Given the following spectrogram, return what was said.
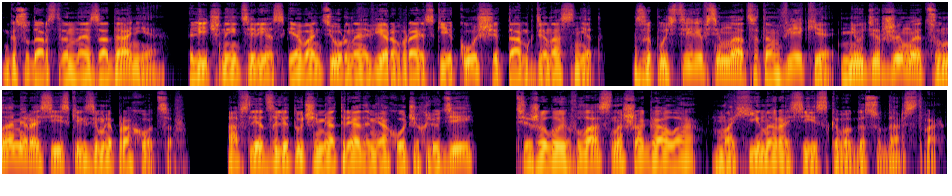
Государственное задание, личный интерес и авантюрная вера в райские кущи, там, где нас нет, запустили в 17 веке неудержимое цунами российских землепроходцев, а вслед за летучими отрядами охочих людей тяжело и властно шагала махина российского государства.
